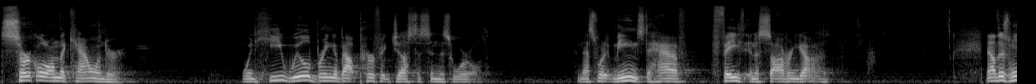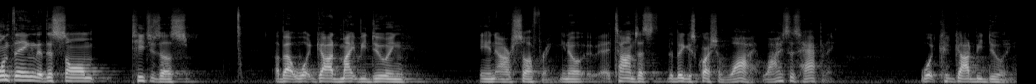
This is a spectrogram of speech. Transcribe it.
circled on the calendar when He will bring about perfect justice in this world. And that's what it means to have faith in a sovereign God. Now, there's one thing that this psalm teaches us about what God might be doing in our suffering. You know, at times that's the biggest question why? Why is this happening? What could God be doing?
